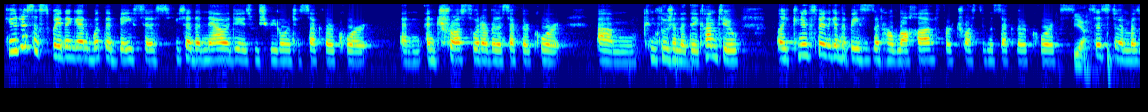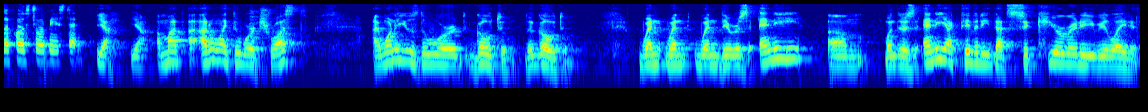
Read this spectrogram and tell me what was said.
can you just explain again what the basis? You said that nowadays we should be going to secular court and, and trust whatever the secular court um, conclusion that they come to. Like, can you explain again the basis in halacha for trust in the secular court's yeah. system as opposed to a beis din? Yeah, yeah. I'm not, I don't like the word trust. I want to use the word go to, the go to when when when there is any um, when there's any activity that's security related,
